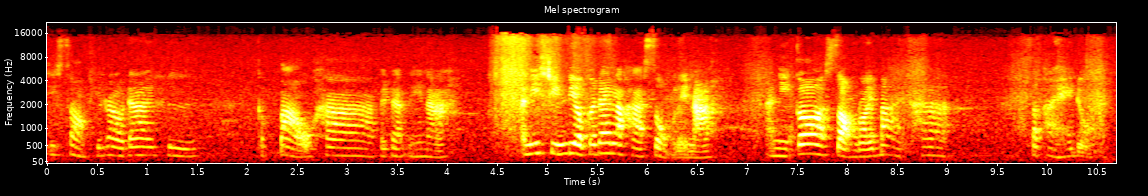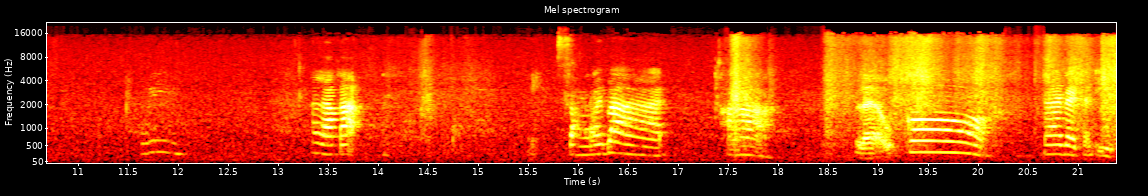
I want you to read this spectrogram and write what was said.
ที่สองที่เราได้คือกระเป๋าค่ะ เป็นแบบนี้นะ อันนี้ชิ้นเดียวก็ได้ราคาส่งเลยนะ อันนี้ก็200บาทค่ะสะพายให้ดูน่ารักอะสองร้อยบาทค่ะ แล้วก็ได้อะไรกันอีก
